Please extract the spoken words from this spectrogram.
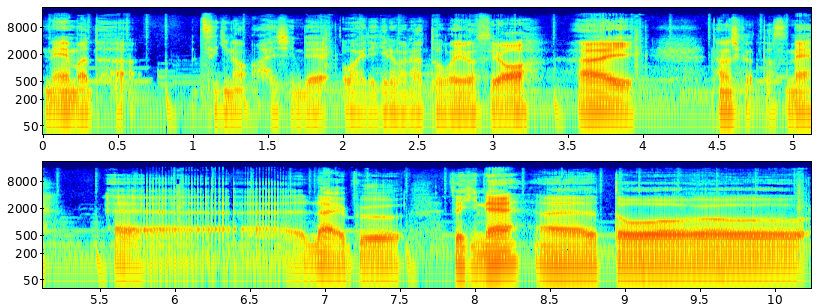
ねまた次の配信でお会いできればなと思いますよ。はい。楽しかったですね。えー、ライブぜひねえー、っと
